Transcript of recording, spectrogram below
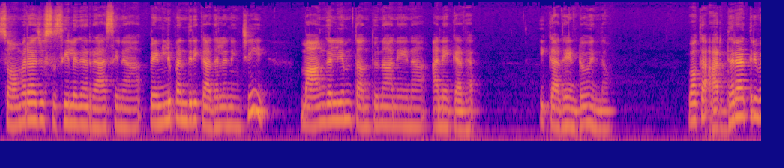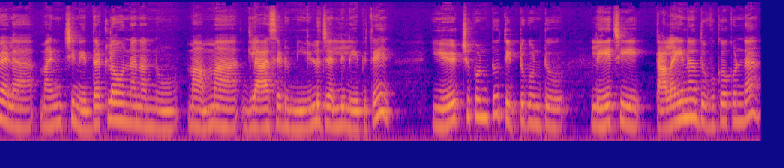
సోమరాజు సుశీల గారు రాసిన పెండ్లి పందిరి కథల నుంచి మాంగళ్యం తంతునానేనా అనే కథ. ఈ కథ ఏంటో విందాం. ఒక అర్ధరాత్రి వేళ మంచి నిద్దట్లో ఉన్న నన్ను మా అమ్మ గ్లాసెడు నీళ్ళు జల్లి లేపితే ఏడ్చుకుంటూ తిట్టుకుంటూ లేచి తలైనా దువ్వుకోకుండా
